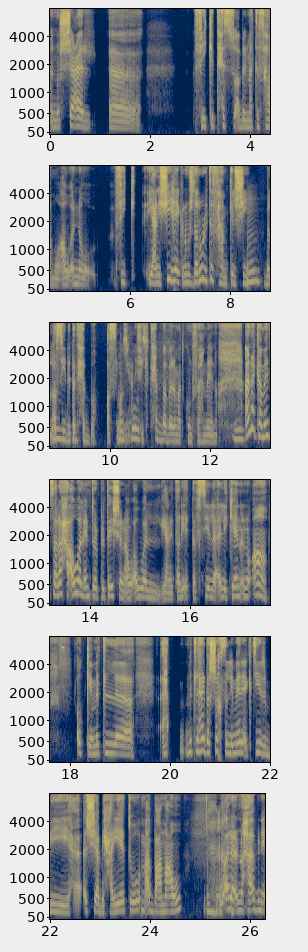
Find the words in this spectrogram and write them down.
إنه الشعر آه فيك تحسه قبل ما تفهمه أو إنه فيك يعني شيء هيك إنه مش ضروري تفهم كل شيء بالقصيدة تتحبها أصلا مزبوط. يعني فيك تحبها بلا ما تكون فهمانة. أنا كمان صراحة أول interpretation أو أول يعني طريقة تفسير لإلي كان إنه آه أوكي مثل مثل هيدا الشخص اللي مارق كتير بأشياء بحياته مقبعه معه. وقرر إنه ح ابني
